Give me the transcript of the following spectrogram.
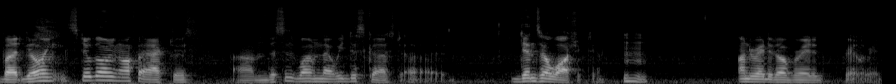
but going, still going off of actors, um, this is one that we discussed. Uh, Denzel Washington, hmm underrated, overrated, fairly rated.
